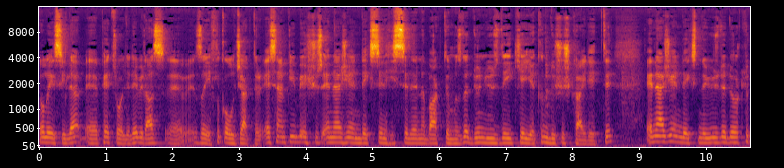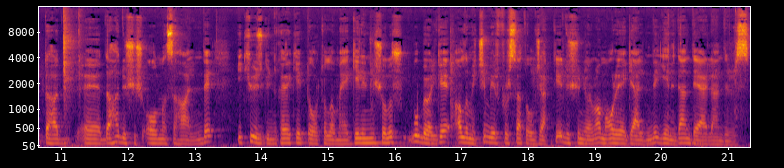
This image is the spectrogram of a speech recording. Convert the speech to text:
Dolayısıyla e, petrolde de biraz e, zayıflık olacaktır. S&P 500 enerji endeksi hisselerine baktığımızda dün %2'ye yakın düşüş kaydetti. Enerji endeksinde %4'lük daha e, daha düşüş olması halinde 200 günlük hareketli ortalamaya gelinmiş olur. Bu bölge alım için bir fırsat olacak diye düşünüyorum ama oraya geldiğinde yeniden değerlendiririz.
